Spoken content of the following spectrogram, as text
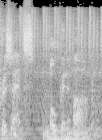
Presents Open Up.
